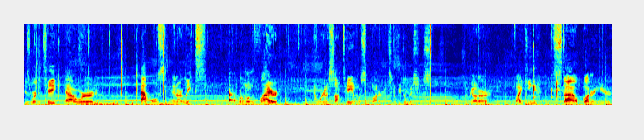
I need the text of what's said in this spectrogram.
is we're gonna take our apples and our leeks, put them on the fire, and we're gonna saute them with some butter. It's gonna be delicious. We've got our Viking style butter here,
